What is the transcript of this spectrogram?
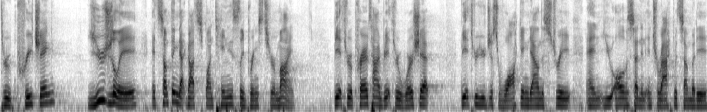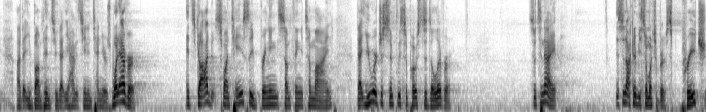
through preaching. Usually, it's something that God spontaneously brings to your mind, be it through a prayer time, be it through worship, be it through you just walking down the street and you all of a sudden interact with somebody uh, that you bump into that you haven't seen in 10 years, whatever. It's God spontaneously bringing something to mind that you are just simply supposed to deliver. So tonight, this is not going to be so much a preach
